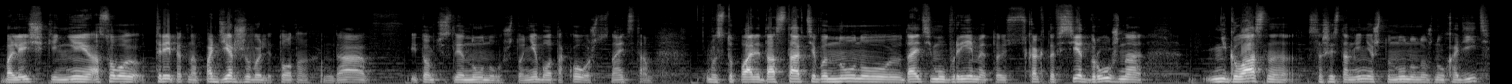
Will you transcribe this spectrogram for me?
болельщики не особо трепетно поддерживали Тоттенхэм, да, и в том числе Нуну, что не было такого, что, знаете, там выступали, да, ставьте вы Нуну, дайте ему время, то есть как-то все дружно, негласно сошлись на мнение, что Нуну нужно уходить,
